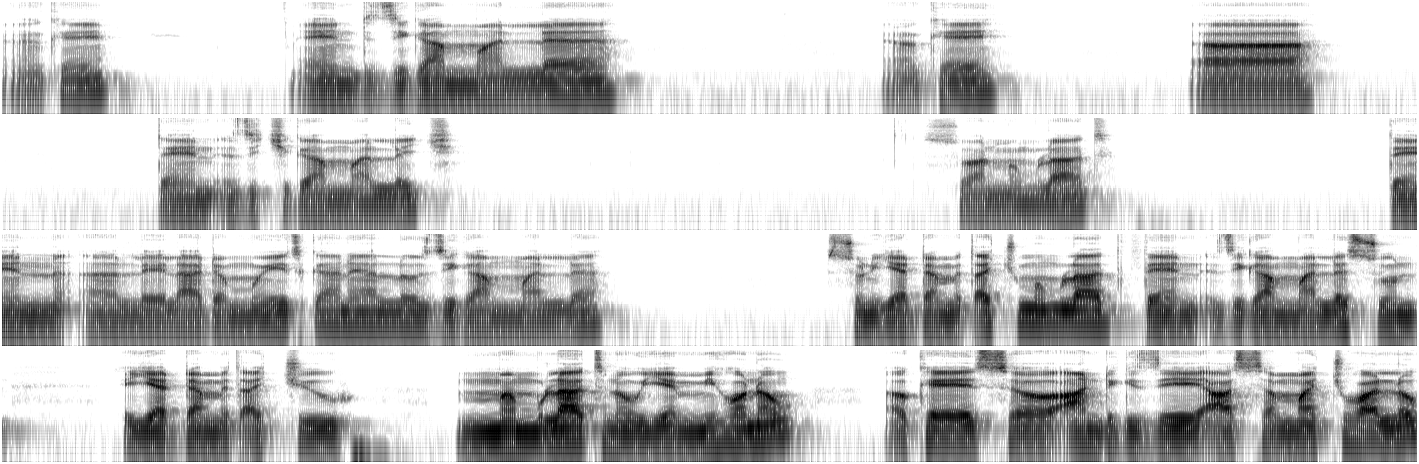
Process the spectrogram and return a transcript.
okay። and እዚህ ጋም አለ። okay። and እዚች ጋም አለች። እሷን መሙላት። and ሌላ ደግሞ የት ጋ ነው ያለው? እዚህ ጋም አለ። እሱን እያዳመጣችሁ መሙላት። and እዚህ ጋም አለ። እሱን እያዳመጣችሁ መሙላት ነው የሚሆነው። okay አንድ ጊዜ አሰማችኋለሁ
